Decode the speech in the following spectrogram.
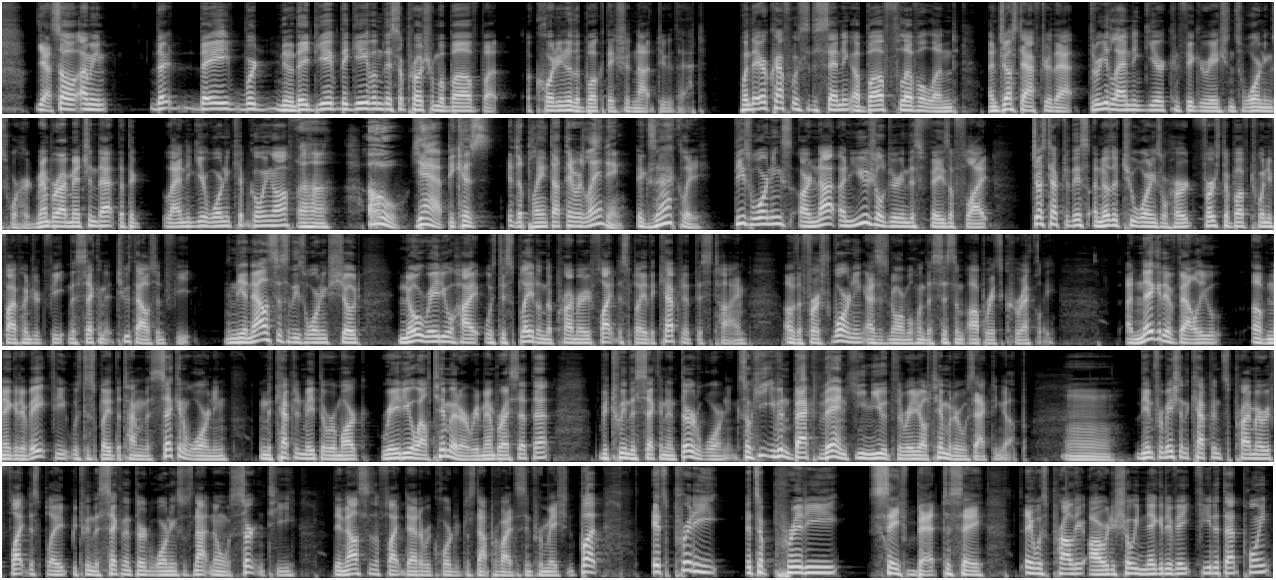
yeah, so I mean, they they were you know they gave they gave them this approach from above, but according to the book, they should not do that. When the aircraft was descending above Flevoland, and just after that, three landing gear configurations warnings were heard. Remember, I mentioned that that the landing gear warning kept going off. Uh huh. Oh yeah, because the plane thought they were landing. Exactly. These warnings are not unusual during this phase of flight. Just after this, another two warnings were heard, first above 2,500 feet and the second at 2,000 feet. And the analysis of these warnings showed no radio height was displayed on the primary flight display of the captain at this time of the first warning, as is normal when the system operates correctly. A negative value of negative 8 feet was displayed at the time of the second warning, and the captain made the remark, radio altimeter. Remember I said that? Between the second and third warning. So he even back then he knew that the radio altimeter was acting up. Mm. The information in the captain's primary flight display between the second and third warnings was not known with certainty. The analysis of flight data recorder does not provide this information, but it's pretty it's a pretty safe bet to say it was probably already showing negative eight feet at that point,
